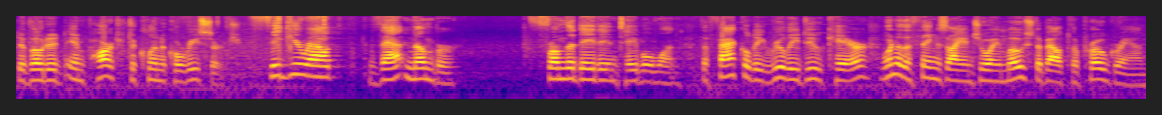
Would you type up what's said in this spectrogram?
devoted in part to clinical research. Figure out that number from the data in Table 1. The faculty really do care. One of the things I enjoy most about the program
